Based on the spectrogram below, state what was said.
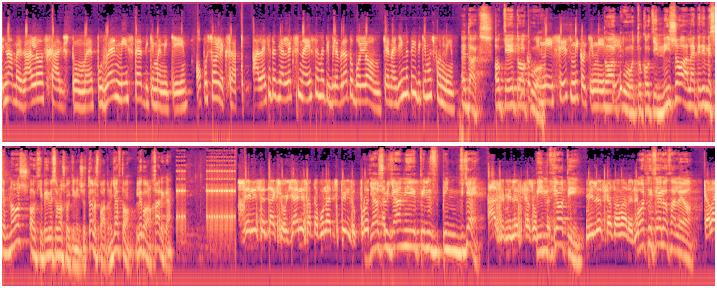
Ένα μεγάλο ευχαριστούμε που δεν είστε αντικειμενικοί, όπως όλοι εξάρτου. Αλλά έχετε διαλέξει να είστε με την πλευρά των πολλών και να γίνετε η δική μας φωνή. Εντάξει, οκ, το Μη ακούω. κοκκινήσεις, μη κοκκινήσεις. Το ακούω, το κοκκινίζω, αλλά επειδή είμαι σεμνός. Όχι, επειδή είμαι σεμνός κοκκινίζω. Τέλος πάντων, γι' αυτό. Λοιπόν, χάρηκα. Δεν είσαι εντάξει. Ο Γιάννης από τα βουνά της Πίνδου. Πρώτη Γεια σου Γιάννη Πιν- Πινδιέ. Άσε, μη λες χαζομάρες. Πινδιώτη. Μη λες χαζομάρες. Ό,τι θέλω θα λέω. Καλά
